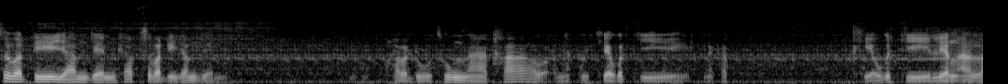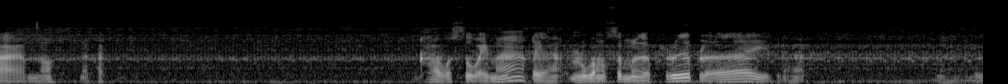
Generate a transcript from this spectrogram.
สวัสดียามเย็นครับ สวัสดียามเย็นพามาดูทุ่งนาข้าวนะมันเขียวกระจีนะครับ เขียวกระจีเหลี้ยงอารามเนาะนะครับ ข้าวก็สวยมากเลยฮะรวงเสมอพรึบเลยนะฮะดู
